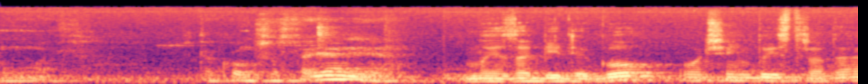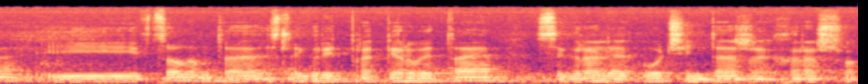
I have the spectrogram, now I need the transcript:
вот, в таком состоянии. Мы забили гол очень быстро, да, и в целом-то, если говорить про первый тайм, сыграли очень даже хорошо.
